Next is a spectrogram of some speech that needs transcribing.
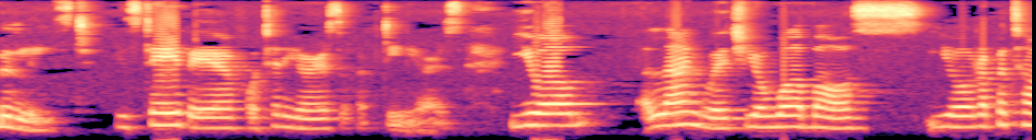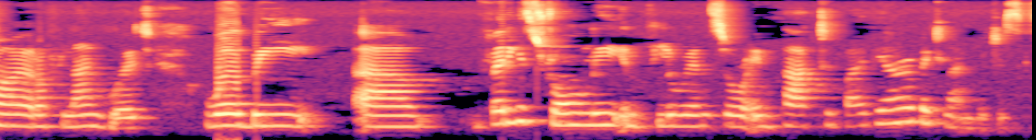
Middle East you stay there for 10 years or 15 years. Your language, your verbos, your repertoire of language will be uh, very strongly influenced or impacted by the Arabic languages.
